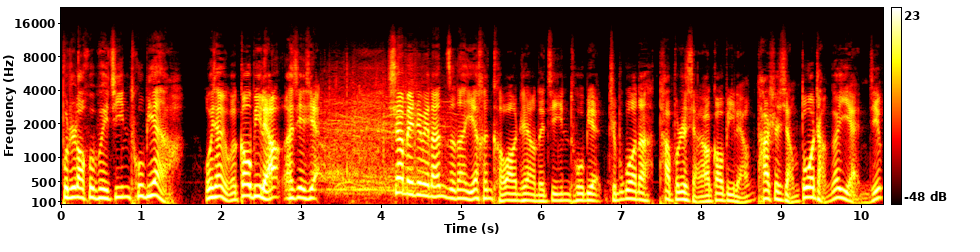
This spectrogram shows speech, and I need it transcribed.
不知道会不会基因突变啊？我想有个高鼻梁啊！谢谢。下面这位男子呢，也很渴望这样的基因突变，只不过呢，他不是想要高鼻梁，他是想多长个眼睛。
